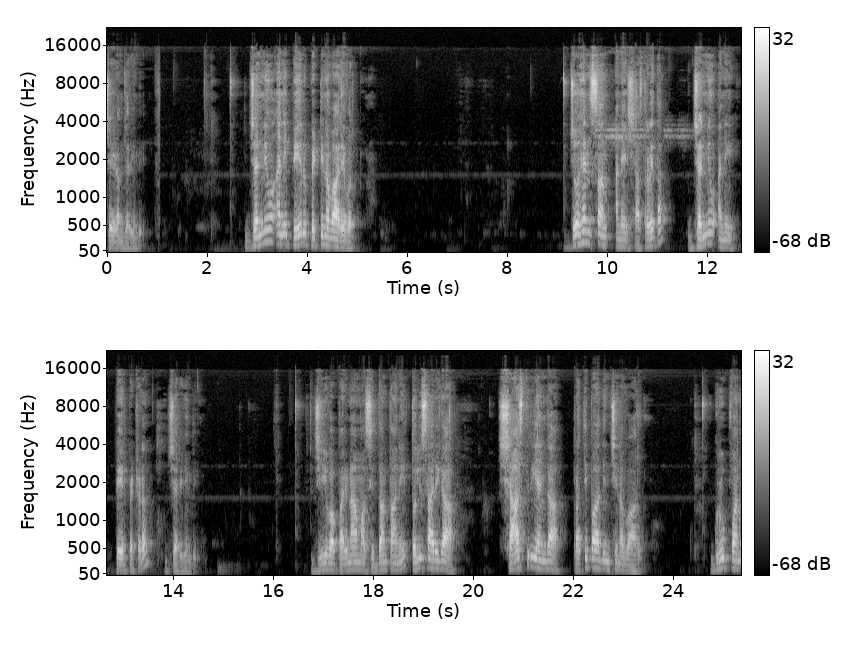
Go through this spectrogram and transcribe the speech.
చేయడం జరిగింది. జన్యువు అని పేరు పెట్టిన వారెవరు? జోహెన్సన్ అనే శాస్త్రవేత్త జన్యు అని పేరు పెట్టడం జరిగింది. జీవ పరిణామ సిద్ధాంతాన్ని తొలిసారిగా శాస్త్రీయంగా ప్రతిపాదించిన వారు గ్రూప్ వన్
